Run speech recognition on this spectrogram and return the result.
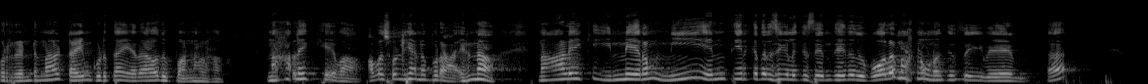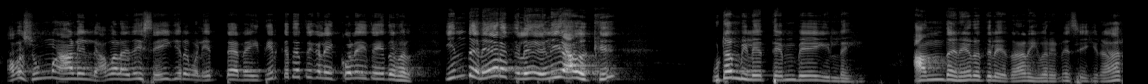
ஒரு ரெண்டு நாள் டைம் கொடுத்தா ஏதாவது பண்ணலாம். நாளைக்கே வா. அவ சொல்லி அனுப்புறா என்ன? நாளைக்கு இந்நேரம் நீ என் தீர்க்கதரிசிகளுக்கு செய்தது போல நான் உனக்கு செய்வேன். அவள் அவ சும்மா ஆள் இல்லை. அவள் அதை செய்கிறவள். எத்தனை தீர்க்கதரிசிகளை கொலை செய்தவள். இந்த நேரத்தில் எலியாவுக்கு உடம்பிலே தெம்பே இல்லை. அந்த நேரத்திலே தான் இவர் என்ன செய்கிறார்?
